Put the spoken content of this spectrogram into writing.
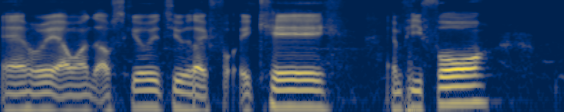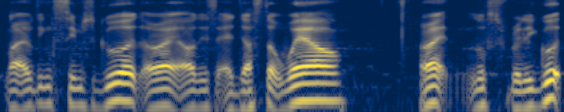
And wait I want to upscale it to like 8k mp4 like everything seems good alright? All this adjusted well alright? Looks really good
